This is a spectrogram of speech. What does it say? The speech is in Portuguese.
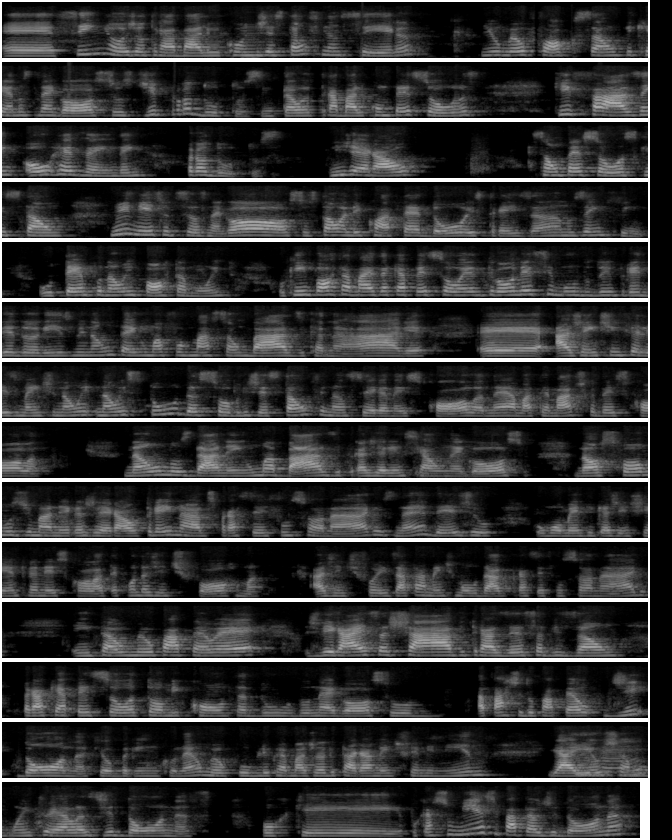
É, sim, hoje eu trabalho com gestão financeira e o meu foco são pequenos negócios de produtos. Então, eu trabalho com pessoas que fazem ou revendem produtos. Em geral, são pessoas que estão no início de seus negócios, estão ali com até dois, três anos, enfim. O tempo não importa muito. O que importa mais é que a pessoa entrou nesse mundo do empreendedorismo e não tem uma formação básica na área. É, a gente, infelizmente, não, não estuda sobre gestão financeira na escola, né? A matemática da escola não nos dá nenhuma base para gerenciar um negócio. Nós fomos, de maneira geral, treinados para ser funcionários, né? Desde o, o, momento em que a gente entra na escola até quando a gente forma, a gente foi exatamente moldado para ser funcionário. Então, o meu papel é virar essa chave, trazer essa visão para que a pessoa tome conta do, do negócio a partir do papel de dona, que eu brinco, né? O meu público é majoritariamente feminino, e aí uhum. eu chamo muito elas de donas, porque, porque assumir esse papel de dona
